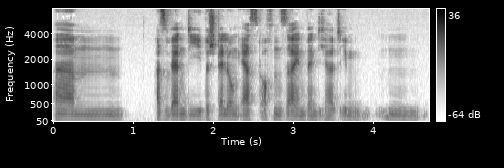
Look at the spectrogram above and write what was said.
ähm, also werden die Bestellungen erst offen sein, wenn die halt eben einen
